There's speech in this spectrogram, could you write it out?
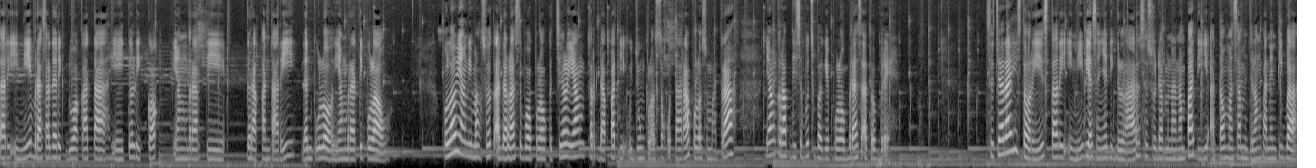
tari ini berasal dari dua kata, yaitu likok yang berarti gerakan tari dan pulo yang berarti pulau. Pulau yang dimaksud adalah sebuah pulau kecil yang terdapat di ujung pelosok utara Pulau Sumatera yang kerap disebut sebagai Pulau Beras atau Breh. Secara historis, tari ini biasanya digelar sesudah menanam padi atau masa menjelang panen tiba.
